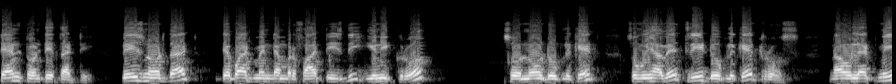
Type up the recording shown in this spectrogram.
10 20 30 please note that department number 40 is the unique row. So no duplicate. So we have a three duplicate rows. Now let me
